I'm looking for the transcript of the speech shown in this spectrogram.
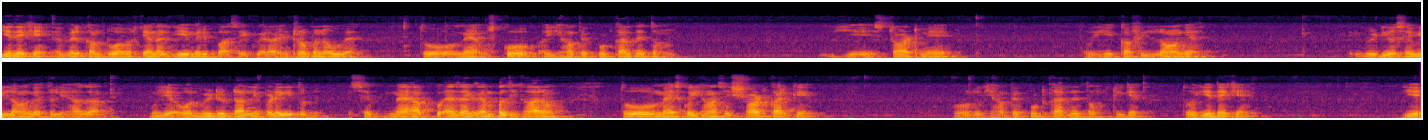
ये देखें वेलकम टू आवर चैनल ये मेरे पास एक मेरा इंट्रो बना हुआ है। तो मैं उसको यहाँ पे पुट कर देता हूँ। ये स्टार्ट में तो ये काफ़ी लॉन्ग है। वीडियो से भी लॉन्ग है तो लिहाजा मुझे और वीडियो डालनी पड़ेगी तो इससे मैं आपको एज एग्ज़ाम्पल दिखा रहा हूँ। तो मैं इसको यहाँ से शॉर्ट करके और यहाँ पे पुट कर देता हूँ, ठीक है? तो ये देखें, ये,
